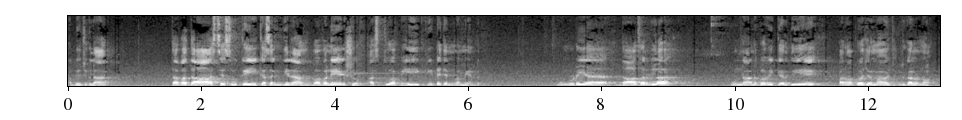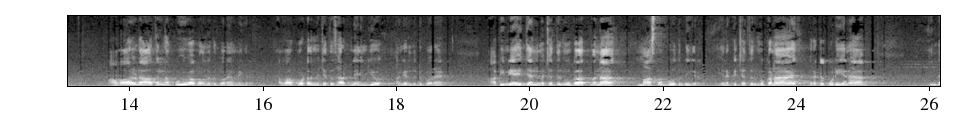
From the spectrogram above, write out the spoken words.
அப்படி வச்சுக்கலாம். தவ தாசிய சுகைக சங்கினாம் பவனேஷு அஸ்து அப்படி கீட்ட ஜென்மம் என்று. உன்னுடைய தாசர்களாக உன்னை அனுபவிக்கிறதையே பரம பிரயோஜனமாக வச்சுருக்காளோ அவளோட ஆற்றுல நான் புழுவாக பிறந்துட்டு போகிறேன் அப்படிங்கிறேன் அவள் போட்டது மிச்சத்தை சாட்டினு எங்கேயோ அங்கே இருந்துட்டு போகிறேன் அபிமே ஜென்ம சத்துர்முகாத்மனா மாஸ்ம பூத் அப்படிங்கிறேன் எனக்கு சதுர்முகனா பிறக்கக்கூடிய ஏன்னா இந்த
